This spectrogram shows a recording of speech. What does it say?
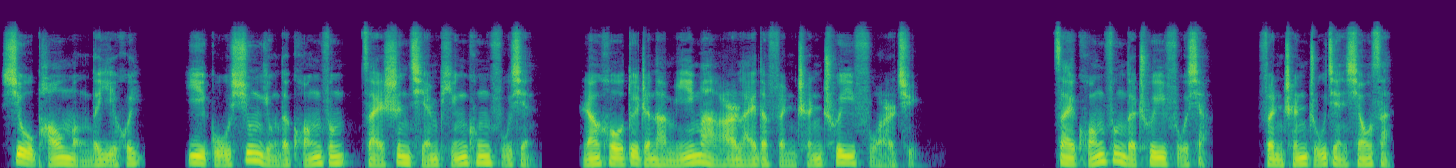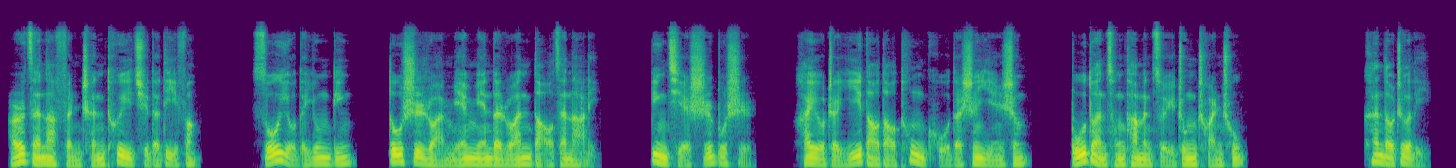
袖袍猛地一挥，一股汹涌的狂风在身前凭空浮现。然后对着那弥漫而来的粉尘吹拂而去，在狂风的吹拂下，粉尘逐渐消散，而在那粉尘退去的地方，所有的佣兵都是软绵绵的软倒在那里，并且时不时还有着一道道痛苦的呻吟声不断从他们嘴中传出。看到这里，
